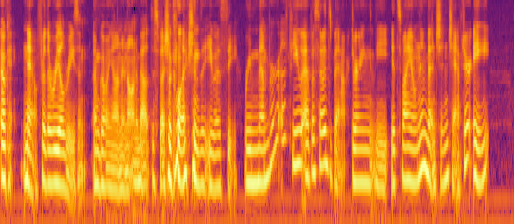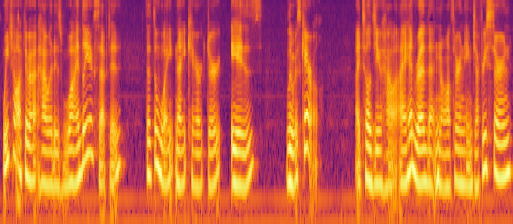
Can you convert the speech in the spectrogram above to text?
Okay, now for the real reason I'm going on and on about the special collections at USC. Remember a few episodes back during the It's My Own Invention, Chapter 8, we talked about how it is widely accepted that the White Knight character is Lewis Carroll. I told you how I had read that an author named Jeffrey Stern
